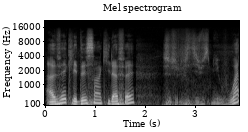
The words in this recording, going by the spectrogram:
avec les dessins qu'il a fait je, je, je dis juste mais what?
